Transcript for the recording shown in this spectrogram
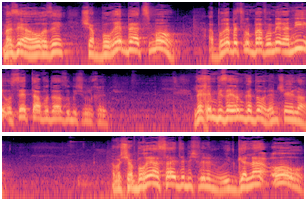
מה זה האור הזה? שהבורא בעצמו, הבורא בעצמו בא ואומר, אני עושה את העבודה הזו בשבילכם. לחם ביזיון גדול, אין שאלה. אבל שהבורא עשה את זה בשבילנו, התגלה אור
